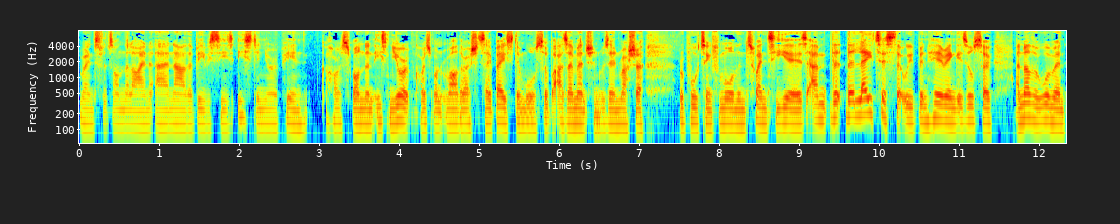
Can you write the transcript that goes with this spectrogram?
Rainsford's on the line uh, now, the BBC's Eastern European correspondent, Eastern Europe correspondent, rather, I should say, based in Warsaw, but as I mentioned, was in Russia reporting for more than 20 years. Um, the, the latest that we've been hearing is also another woman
